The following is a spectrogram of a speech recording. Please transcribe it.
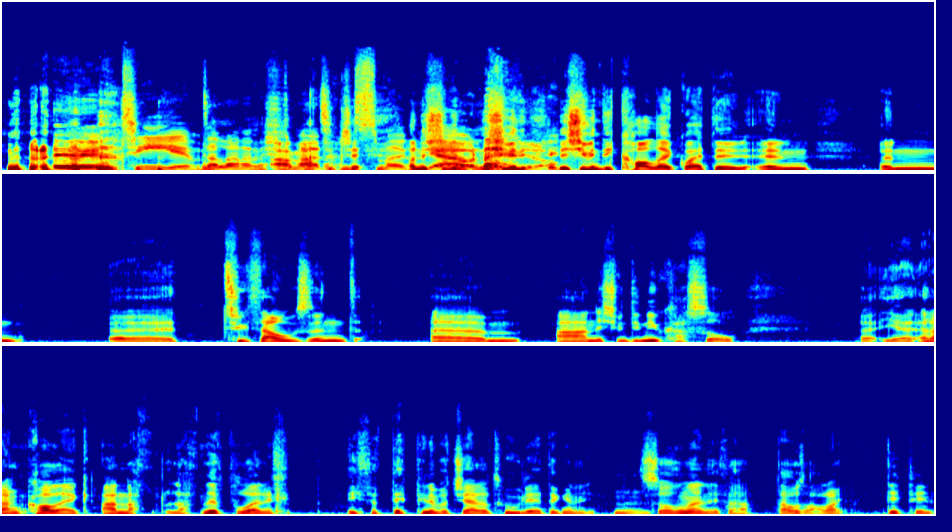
y tîm. Dylan yn ysgrifennu edrych yn smug iawn. Nes i fynd i coleg wedyn yn, yn uh, 2000 um, a nes i fynd i Newcastle uh, yr coleg a nath, nath Liverpool ennill eitha dipyn efo Gerald Hooley edrych yn mm. So oedd hwnna'n eitha, that was alright. Dipyn.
